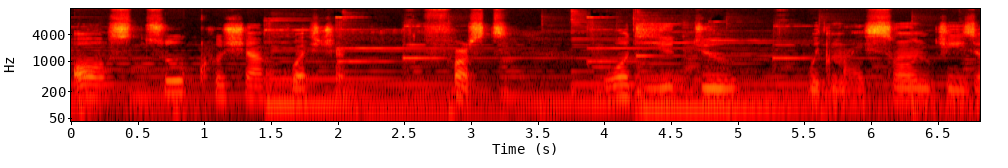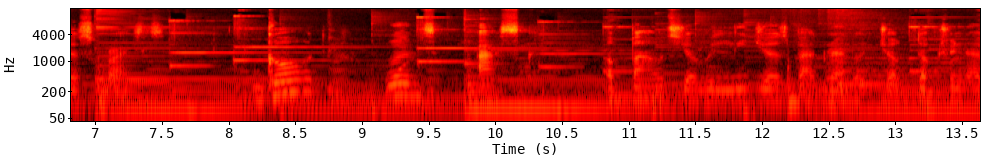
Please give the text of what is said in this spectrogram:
us two crucial questions. First, what do you do with my son Jesus Christ? God won't ask about your religious background or your doctrinal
